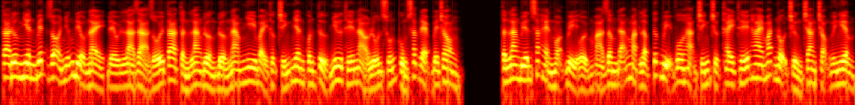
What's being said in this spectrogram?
Ta đương nhiên biết rõ những điều này đều là giả dối ta tần lang đường đường nam nhi bảy thực chính nhân quân tử như thế nào lún xuống cùng sắc đẹp bên trong tần lang biến sắc hèn mọn bỉ ổi mà dâm đãng mặt lập tức bị vô hạn chính trực thay thế hai mắt nội trường trang trọng uy nghiêm.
